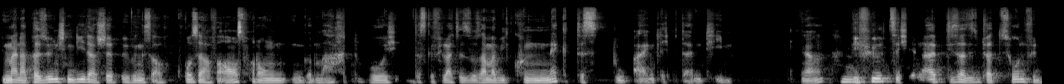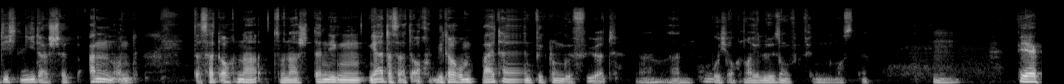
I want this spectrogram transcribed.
in meiner persönlichen Leadership übrigens auch große Herausforderungen gemacht, wo ich das Gefühl hatte, so sag mal, wie connectest du eigentlich mit deinem Team? Ja, mhm. wie fühlt sich innerhalb dieser Situation für dich Leadership an? Und das hat auch eine, zu einer ständigen, ja, das hat auch wiederum Weiterentwicklung geführt, ja, wo ich auch neue Lösungen finden musste. Mhm. Wir,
